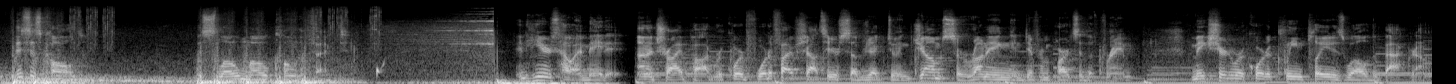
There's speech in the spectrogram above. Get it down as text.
This is called the slow-mo clone effect. And here's how I made it. On a tripod, record four to five shots of your subject doing jumps or running in different parts of the frame. Make sure to record a clean plate as well of the background.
